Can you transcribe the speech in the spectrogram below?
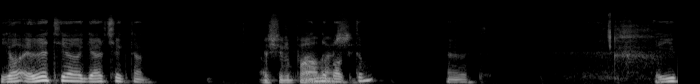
Ya evet ya gerçekten. Aşırı Ben pahalı de her şey. baktım. Evet. İyi.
